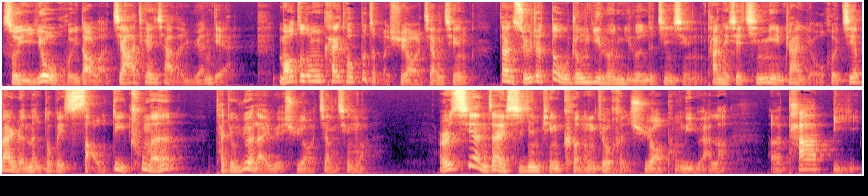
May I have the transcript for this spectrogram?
所以又回到了家天下的原点。毛泽东开头不怎么需要江青，但随着斗争一轮一轮的进行，他那些亲密战友和接班人们都被扫地出门，他就越来越需要江青了。而现在习近平可能就很需要彭丽媛了。呃，他比。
